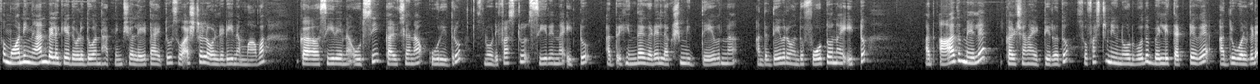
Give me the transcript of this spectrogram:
ಸೊ ಮಾರ್ನಿಂಗ್ ನಾನು ಬೆಳಗ್ಗೆ ಎದ್ದೊಳೆದು ಒಂದು ಹತ್ತು ನಿಮಿಷ ಲೇಟ್ ಆಯಿತು. ಸೊ ಅಷ್ಟರಲ್ಲಿ ಆಲ್ರೆಡಿ ನಮ್ಮ ಮಾವ ಕ, ಸೀರೆನ ಉಡಿಸಿ ಕಳಶನ ಊರಿದ್ರು. ನೋಡಿ ಫಸ್ಟು ಸೀರೆನ ಇಟ್ಟು, ಅದ್ರ ಹಿಂದೆಗಡೆ ಲಕ್ಷ್ಮೀ ದೇವ್ರನ್ನ, ಅಂದರೆ ದೇವರ ಒಂದು ಫೋಟೋನ ಇಟ್ಟು, ಅದು ಆದಮೇಲೆ ಕಳಶನ ಇಟ್ಟಿರೋದು. ಸೊ ಫಸ್ಟ್ ನೀವು ನೋಡ್ಬೋದು ಬೆಳ್ಳಿ ತಟ್ಟೆಗೆ ಅದ್ರ ಒಳಗಡೆ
